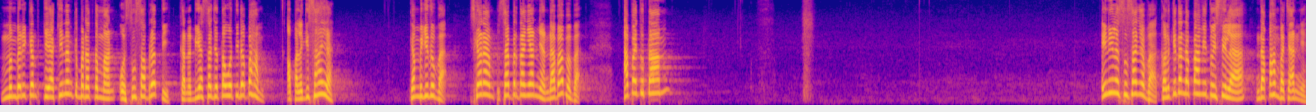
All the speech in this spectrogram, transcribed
memberikan keyakinan kepada teman, oh susah berarti karena dia saja tahu tidak paham, apalagi saya. Kan begitu Pak? Sekarang saya pertanyaannya, enggak apa-apa Pak. Apa itu tam? Inilah susahnya Pak. Kalau kita tidak paham itu istilah, tidak paham bacaannya.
